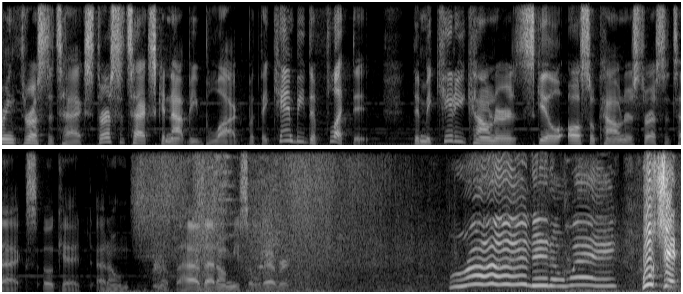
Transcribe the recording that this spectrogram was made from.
Countering thrust attacks. Thrust attacks cannot be blocked, but they can be deflected. The Mikiri counter skill also counters thrust attacks. Okay, I don't know if I have that on me, so whatever. Running away. Oh shit!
